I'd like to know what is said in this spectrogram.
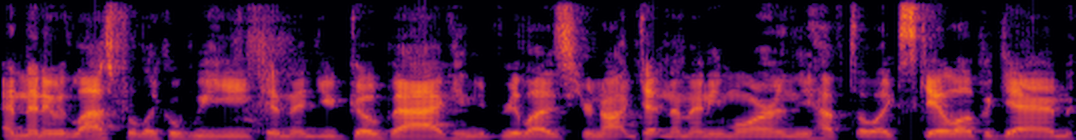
And then it would last for like a week. And then you'd go back and you'd realize you're not getting them anymore. And you have to like scale up again.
